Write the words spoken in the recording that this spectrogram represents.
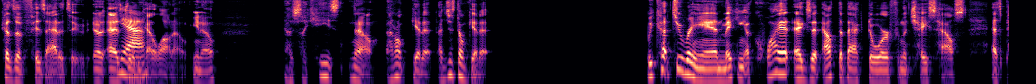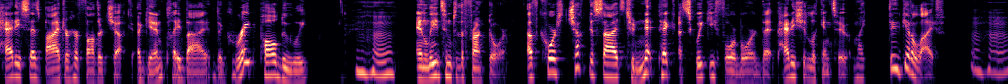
because of his attitude uh, as Yeah. Jordan Catalano. You know, I was like, he's no, I don't get it. I just don't get it. We cut to Rayanne making a quiet exit out the back door from the Chase house as Patty says bye to her father Chuck, again played by the great Paul Dooley, Mm-hmm. and leads him to the front door. Of course, Chuck decides to nitpick a squeaky floorboard that Patty should look into. I'm like, dude, get a life. Mm-hmm.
